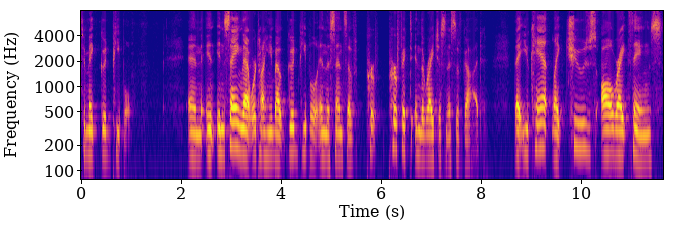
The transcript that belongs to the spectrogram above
to make good people. And in, in saying that, we're talking about good people in the sense of per- perfect in the righteousness of God. That you can't, like, choose all right things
